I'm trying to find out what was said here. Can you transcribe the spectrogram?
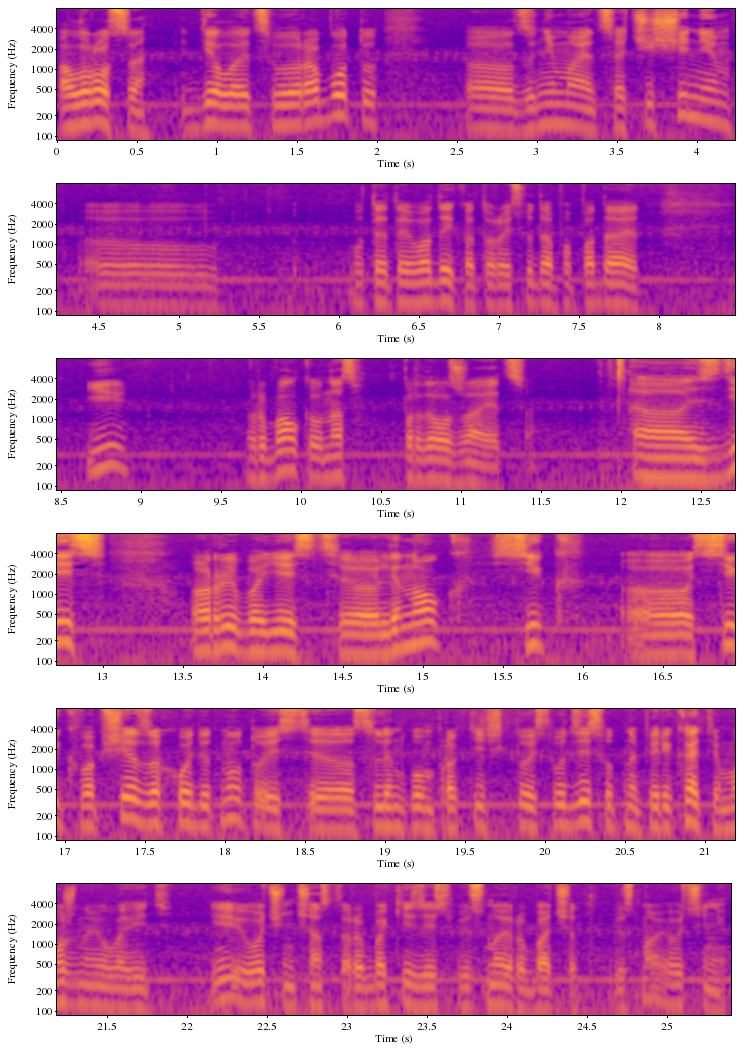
Алроса делает свою работу, э, занимается очищением э, вот этой воды, которая сюда попадает, и рыбалка у нас продолжается. Здесь рыба есть э, ленок, сик. Э, Сик вообще заходит, ну, то есть э, с ленком практически. То есть вот здесь вот на перекате можно ее ловить. И очень часто рыбаки здесь весной рыбачат, весной и осенью.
